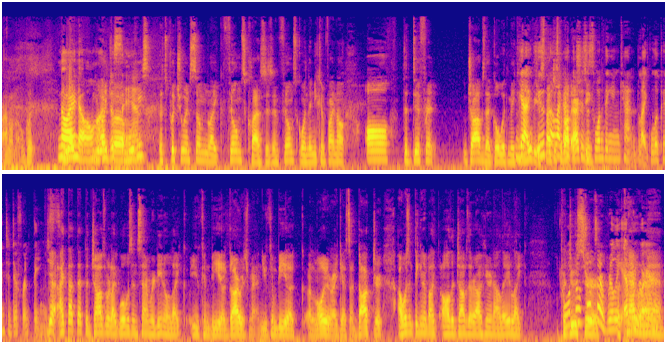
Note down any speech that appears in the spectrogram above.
I don't know, but no, you I know. You I'm like just uh, saying. movies? Let's put you in some like films classes and film school, and then you can find out all the different jobs that go with making Yeah, a movie. you It's not just like about I to choose this one thing and can't like look into different things. Yeah, I thought that the jobs were like what was in San Bernardino. Like you can be a garbage man, you can be a, a lawyer, I guess, a doctor. I wasn't thinking about like, all the jobs that are out here in LA, like Well, producer. those jobs are really a everywhere. cameraman.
